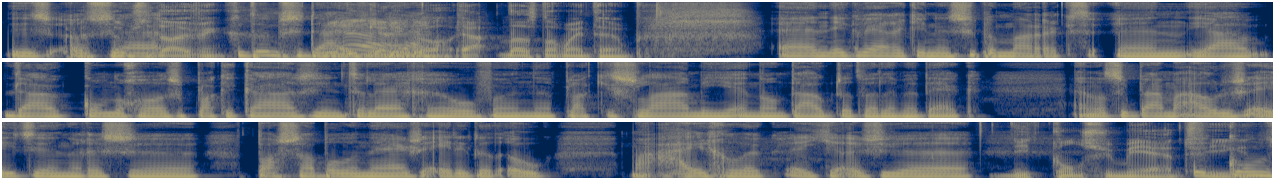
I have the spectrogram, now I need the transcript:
Dus als dumpster ja, diving. dumpster diving, Die ken ik ja. wel. Ja, dat is nog mijn term. En ik werk in een supermarkt. En ja, daar komt nog wel eens een plakje kaas in te leggen. Of een eh, plakje salami. En dan duw ik dat wel in mijn bek. En als ik bij mijn ouders eet en er is eh pasta bolognese, eet ik dat ook. Maar eigenlijk, weet je, als je... Niet consumerend vegan.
